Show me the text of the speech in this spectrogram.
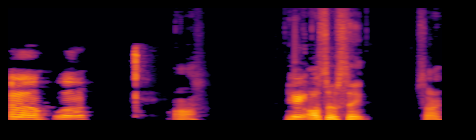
Oh, well. Oh, Great. also think. Sorry,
